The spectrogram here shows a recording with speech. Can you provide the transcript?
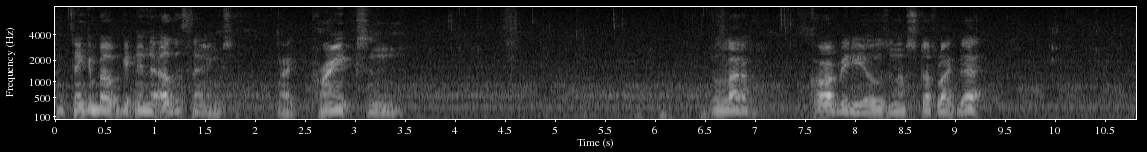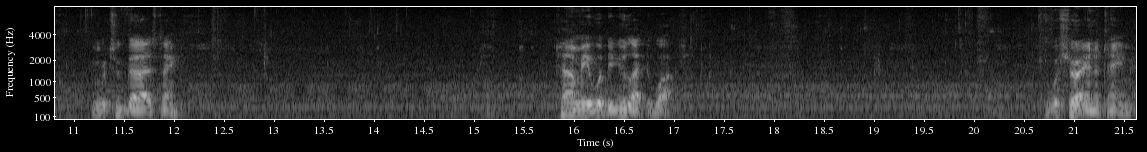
I'm thinking about getting into other things, like pranks and a lot of car videos and stuff like that. What you guys think? Tell me, what do you like to watch? What's your entertainment?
